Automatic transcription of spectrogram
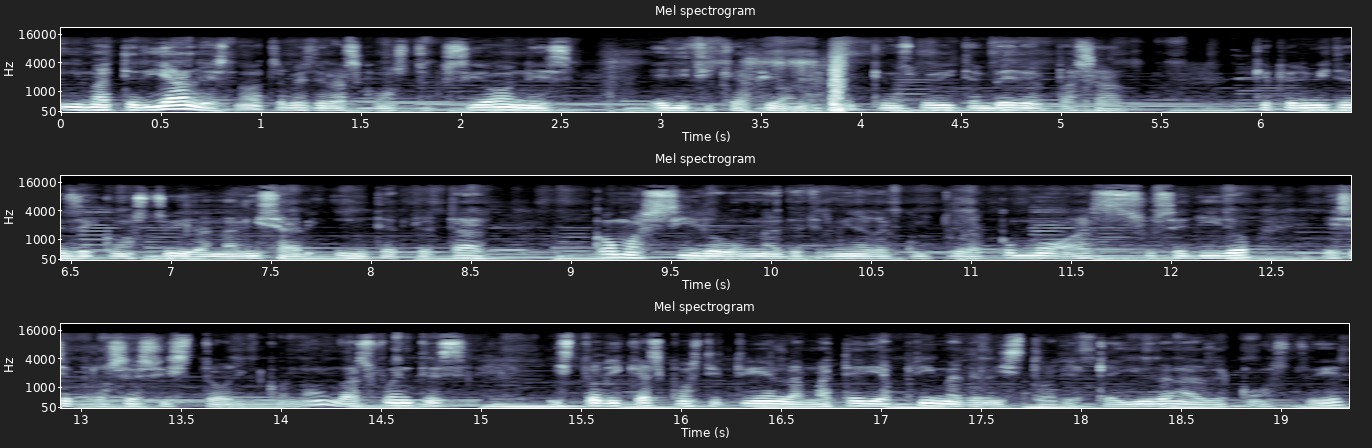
y materiales, ¿no? a través de las construcciones, edificaciones, que nos permiten ver el pasado, que permiten reconstruir, analizar, interpretar cómo ha sido una determinada cultura, cómo ha sucedido ese proceso histórico. ¿no? Las fuentes históricas constituyen la materia prima de la historia, que ayudan a reconstruir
